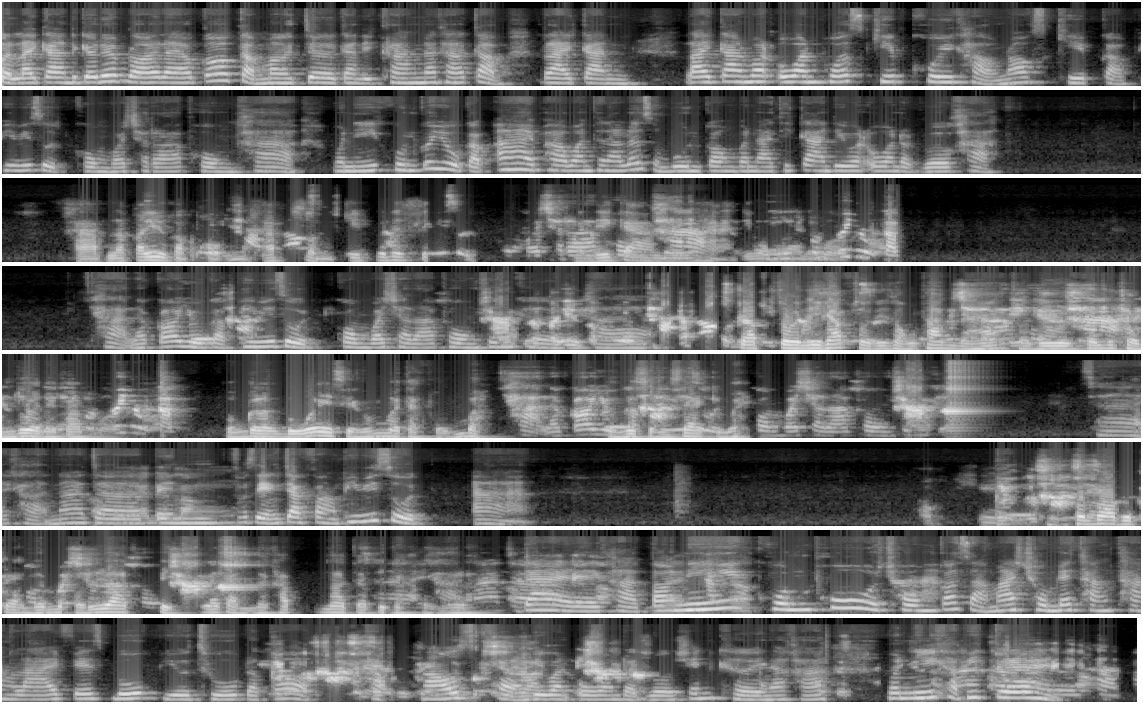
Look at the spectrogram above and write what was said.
ปิดรายการกันเรียบร้อยแล้ว ก็กลับมาเจอกันอีกครั้งนะคะ กับรายการรายการวันโอวันโพสคลิป คุยข่าวนอกคลิป กับพี่วิสุทธ์คมวัชรพงศ์ค่ะ วันนี้คุณก็อยู่กับอ้ายภาวันธนาเลิศสมบูรณ์กองบรรณาธิการดีวันโอวันดอทเวค่ะ ครับ แล้วก็อยู่กับผมนะครับ สมคิดพุทธศิษย์บรรณาธิการบริหารดีวันโอวันดอทเวกับค่ะ แล้วก็อยู่กับพี่วิสุทธ์คมวัชรพงษ์เช่นเคยค่ะครับ สวัสดีครับ สวัสดีสองท่านนะฮะ สวัสดีท่านผู้ชมด้วยนะครับ ผมกำลังดูว่าเสียงมันมาจากผมป่ะ ค่ะ แล้วก็อยู่กับพี่วิสุทธ์คมวัชรพงษ์ใช่ค่ะ น่าจะเป็นเสียงจากฝั่งพี่วิสุทธ์อ่า ต้นรอไปก่อนเดี๋ยวขออนุญาตปิดแล้วกันนะครับ น่าจะปิดจากผมแล้วได้เลยค่ะ ตอนนี้คุณผู้ชมก็สามารถชมได้ทั้งทางไลฟ์ Facebook YouTube แล้วก็ Clubhouse ของ d 1 0 1 w o r l d เช่นเคยนะคะ วันนี้ค่ะพี่จุง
